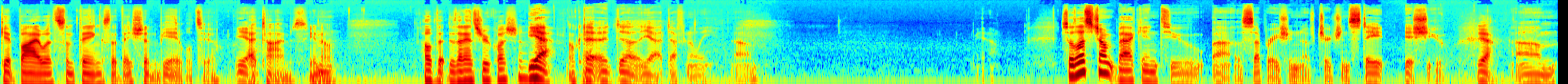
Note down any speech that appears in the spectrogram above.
get by with some things that they shouldn't be able to Yeah. at times, you Mhm. know. Hope that does that answer your question? Yeah. Okay. de- uh, yeah, definitely. Um, yeah. So let's jump back into uh, the separation of church and state issue. Yeah. Um,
